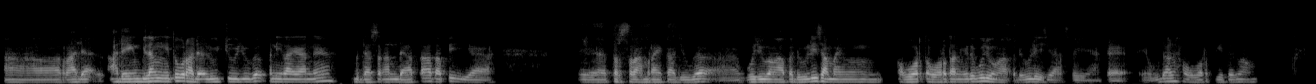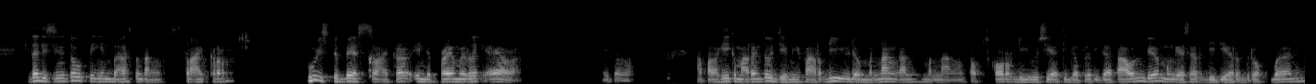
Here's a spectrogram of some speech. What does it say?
eh, rada ada yang bilang itu rada lucu juga penilaiannya berdasarkan data tapi ya ya terserah mereka juga. gue juga nggak peduli sama yang award-awardan gitu. Gue juga nggak peduli sih aslinya. Kayak ya udahlah award gitu doang. Kita di sini tuh pingin bahas tentang striker. Who is the best striker in the Premier League era? Gitu loh. Apalagi kemarin tuh Jamie Vardy udah menang kan, menang top skor di usia 33 tahun dia menggeser Didier Drogba nih,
